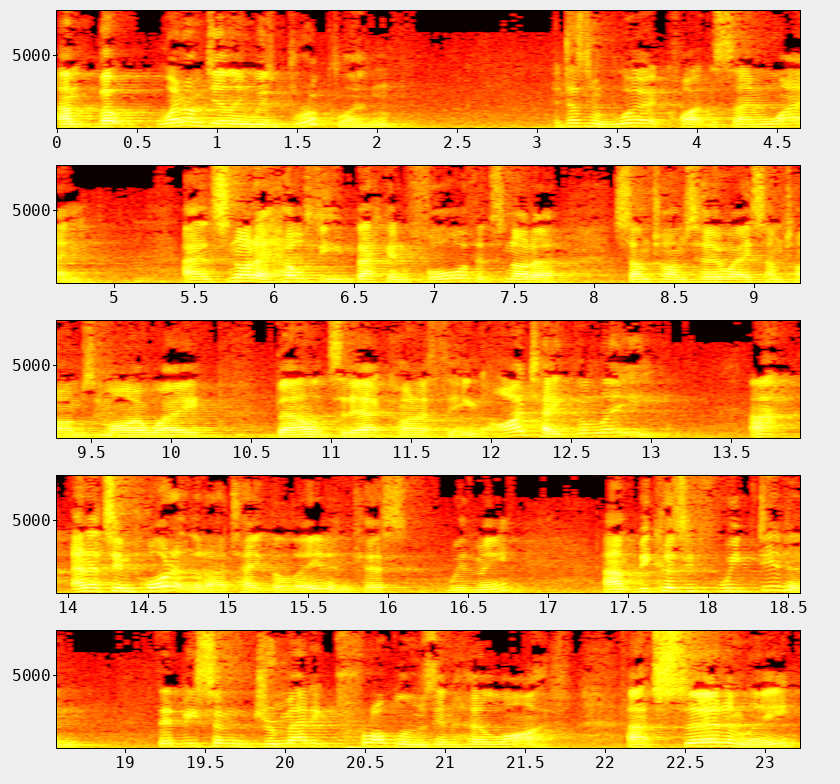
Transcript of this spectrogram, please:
Um, but when I'm dealing with Brooklyn, it doesn't work quite the same way. Uh, it's not a healthy back and forth. It's not a sometimes her way, sometimes my way, balance it out kind of thing. I take the lead. Uh, and it's important that I take the lead and Kirst with me um, because if we didn't, there'd be some dramatic problems in her life. Uh, certainly,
